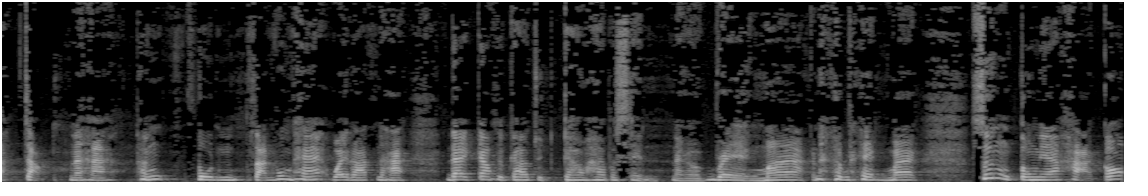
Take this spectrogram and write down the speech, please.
ดักจับนะคะทั้งฝุ่นสารภูมิแพ้ไวรัสนะคะได้ 99.95%นะคะแรงมากนะแรงมาก ซึ่งตรงนี้ค่ะก็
